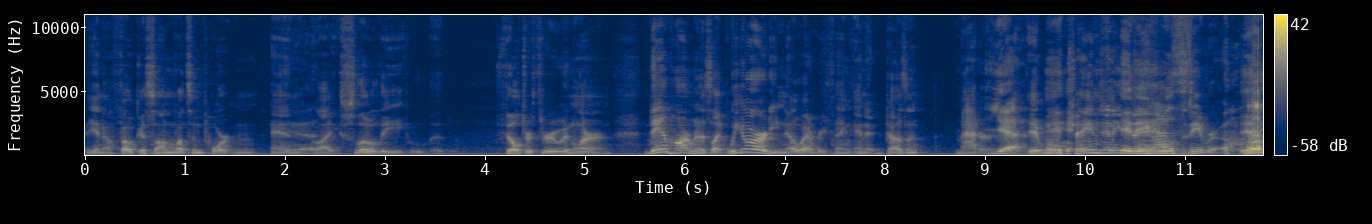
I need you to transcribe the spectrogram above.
You know, focus on what's important and Yeah. like slowly filter through and learn. Dan Harmon is like, we already know everything and it doesn't matter. Yeah. It won't change anything. It equals zero. it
